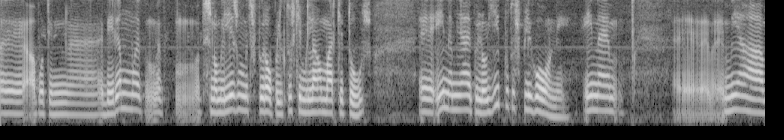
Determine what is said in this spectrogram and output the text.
ε, από την ε, εμπειρία μου, με, με, με τις συνομιλίες μου με τους πυρόπληκτους και μιλάω με αρκετούς, ε, είναι μια επιλογή που τους πληγώνει. Είναι ε, μια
